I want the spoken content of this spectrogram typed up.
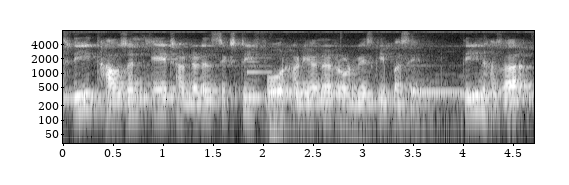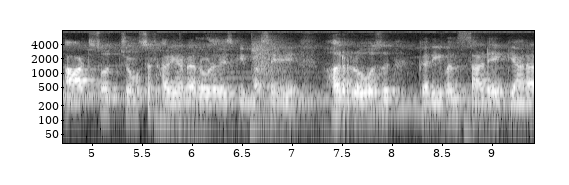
three thousand eight hundred and sixty four Haryana roadways की बसें। तीन हज़ार आठ सौ चौंसठ हरियाणा रोडवेज़ की बसें हर रोज़ करीबन साढ़े ग्यारह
